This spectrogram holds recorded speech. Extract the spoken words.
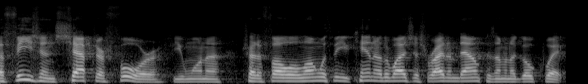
Ephesians chapter 4, if you want to try to follow along with me, you can. Otherwise, just write them down because I'm going to go quick.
